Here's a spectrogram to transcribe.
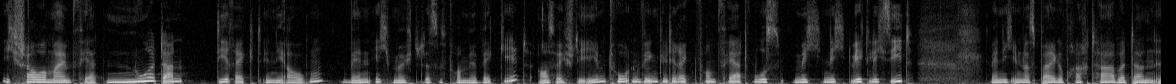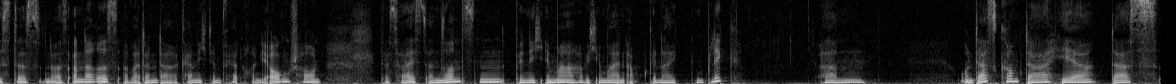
Ich schaue meinem Pferd nur dann direkt in die Augen, wenn ich möchte, dass es von mir weggeht. Außer ich stehe eh im toten Winkel direkt vom Pferd, wo es mich nicht wirklich sieht. Wenn ich ihm das beigebracht habe, dann ist das was anderes, aber dann da kann ich dem Pferd auch in die Augen schauen. Das heißt, ansonsten bin ich immer, habe ich immer einen abgeneigten Blick. Ähm, und das kommt daher, dass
